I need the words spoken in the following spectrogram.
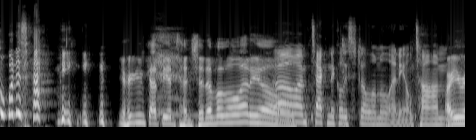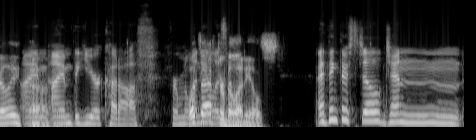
What does that mean? You've got the attention of a millennial. Oh, I'm technically still a millennial, Tom. Are you really? I'm Oh, okay. I'm the year cut off for millennials. What's after millennials? I think they're still Gen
